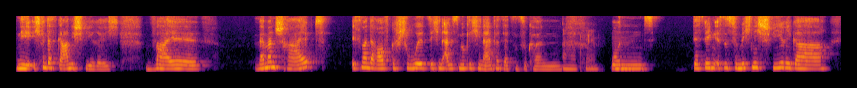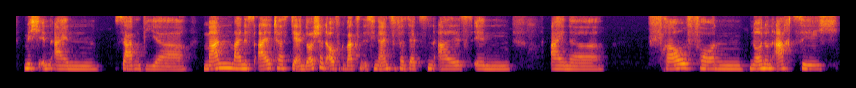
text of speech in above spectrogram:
Nee, ich finde das gar nicht schwierig, weil wenn man schreibt, ist man darauf geschult, sich in alles Mögliche hineinversetzen zu können. Ah, okay. Mhm. Und deswegen ist es für mich nicht schwieriger, mich in einen, sagen wir, Mann meines Alters, der in Deutschland aufgewachsen ist, hineinzuversetzen, als in eine Frau von 89,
